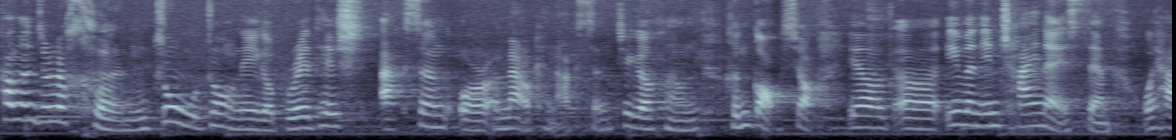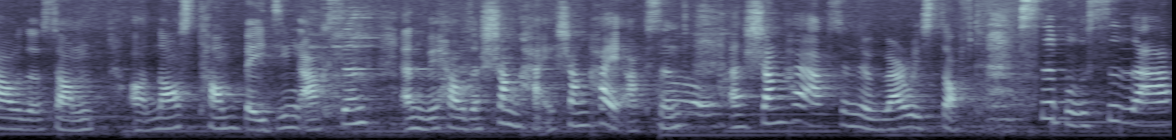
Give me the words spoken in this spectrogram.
他们就是很注重那个 British accent or American accent，这个很很搞笑。要呃、uh,，even in China is same. We have the some uh, North Town Beijing accent and we have the Shanghai Shanghai accent. And Shanghai accent is very soft. 是不是啊？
